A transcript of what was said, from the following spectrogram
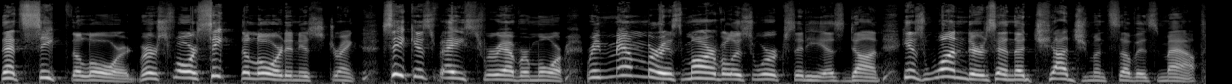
that seek the Lord. Verse 4 Seek the Lord in his strength, seek his face forevermore. Remember his marvelous works that he has done, his wonders and the judgments of his mouth.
